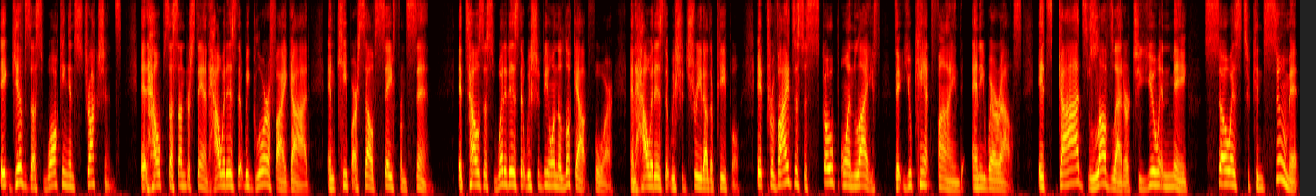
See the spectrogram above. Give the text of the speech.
It gives us walking instructions. It helps us understand how it is that we glorify God and keep ourselves safe from sin. It tells us what it is that we should be on the lookout for and how it is that we should treat other people. It provides us a scope on life that you can't find anywhere else. It's God's love letter to you and me so as to consume it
